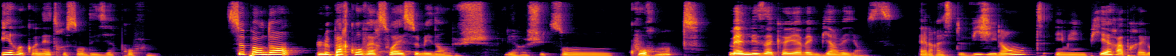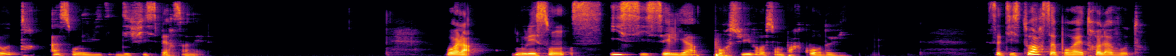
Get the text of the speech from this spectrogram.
et reconnaître son désir profond. Cependant, le parcours vers soi est semé d'embûches. Les rechutes sont courantes, mais elle les accueille avec bienveillance. Elle reste vigilante et met une pierre après l'autre à son édifice personnel. Voilà, nous laissons ici Célia poursuivre son parcours de vie. Cette histoire, ça pourrait être la vôtre.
